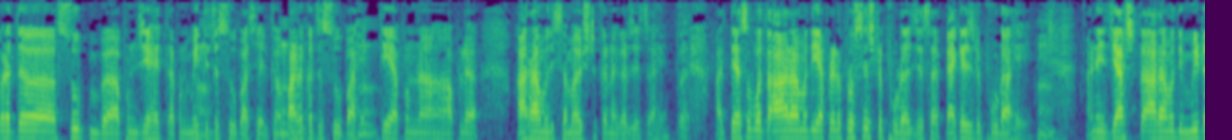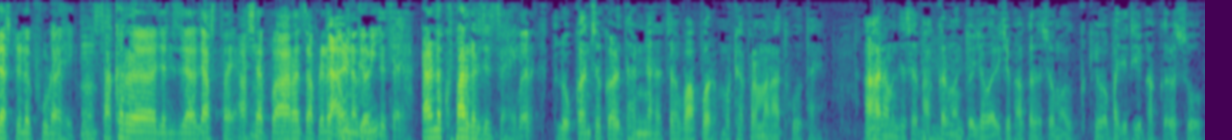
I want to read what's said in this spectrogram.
परत सूप आपण जे आहेत आपण मेथीचं सूप असेल किंवा. पालकाचं सूप आहे. ते आपण आपल्या आहारामध्ये समाविष्ट करणं गरजेचं आहे. त्यासोबत आहारामध्ये आपल्याला प्रोसेस्ड फूड जसं पॅकेज्ड फूड आहे. आणि जास्त आहारामध्ये मीठ असलेलं फूड आहे किंवा साखर जास्त आहे अशा आहाराचं आपल्याला टाळणं फार गरजेचं आहे. लोकांचं कडधान्याचा वापर मोठ्या प्रमाणात होत आहे. आहारामध्ये जसं भाकर म्हणतो ज्वारीची भाकर असो मग किंवा बाजरीची भाकर असो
